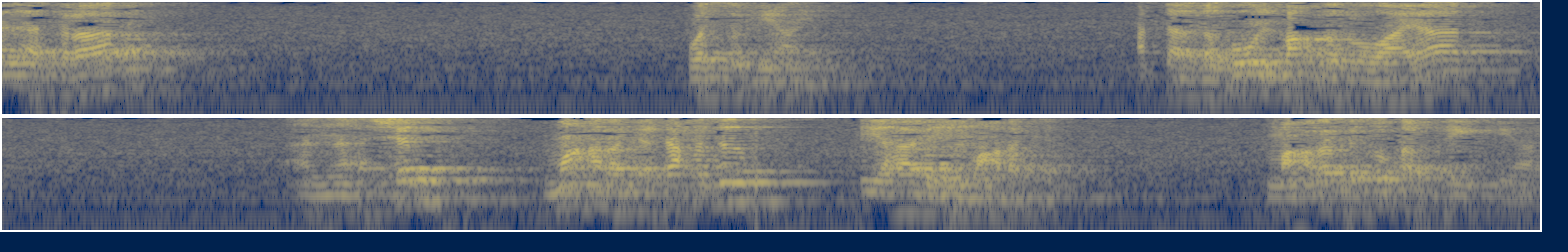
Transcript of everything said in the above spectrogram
الأتراك والسفياني حتى تقول بعض الروايات أن أشد معركة تحدث هي هذه المعركة. معركة قرقيسيا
